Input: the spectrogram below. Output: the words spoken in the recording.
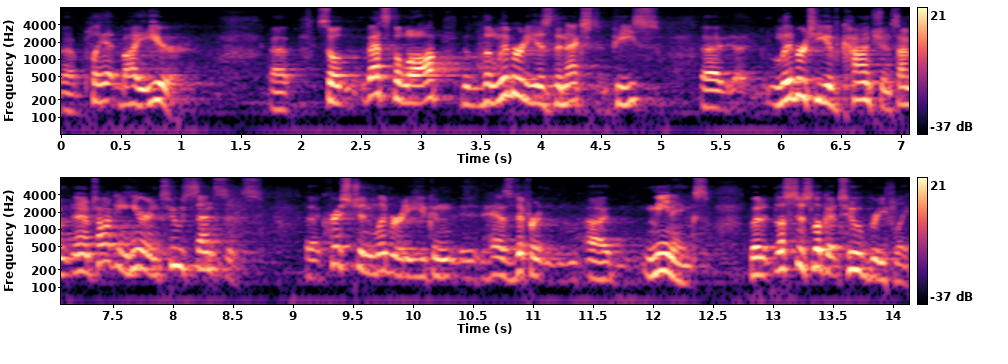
uh, play it by ear. Uh, so that's the law. The, liberty is the next piece liberty of conscience. I'm, and I'm talking here in two senses. Uh, Christian liberty you can, has different meanings, but let's just look at two briefly.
